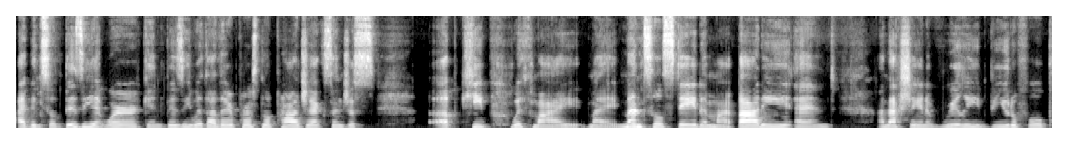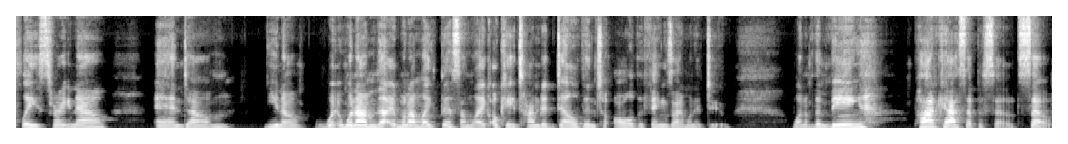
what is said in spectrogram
i've been so busy at work and busy with other personal projects and just upkeep with my my mental state and my body and I'm actually in a really beautiful place right now. And um, you know, when, when I'm that when I'm like this, I'm like, okay, time to delve into all the things I want to do. One of them being podcast episodes. So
